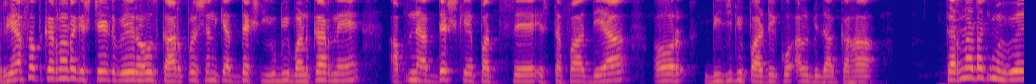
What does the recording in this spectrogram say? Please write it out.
रियासत कर्नाटक स्टेट वेयर हाउस कारपोरेशन के अध्यक्ष यूबी बनकर ने अपने अध्यक्ष के पद से इस्तीफा दिया और बीजेपी पार्टी को अलविदा कहा। कर्नाटक में हुए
